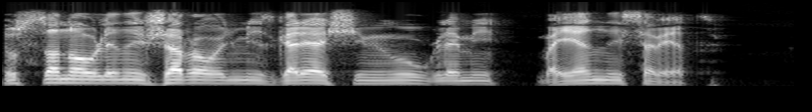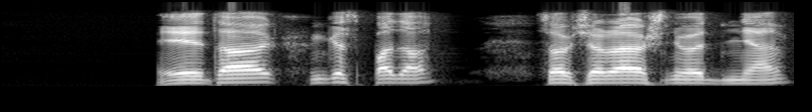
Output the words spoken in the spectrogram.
установленной жаровнями с горящими углями, военный совет. «Итак, господа, Со вчерашнего дня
